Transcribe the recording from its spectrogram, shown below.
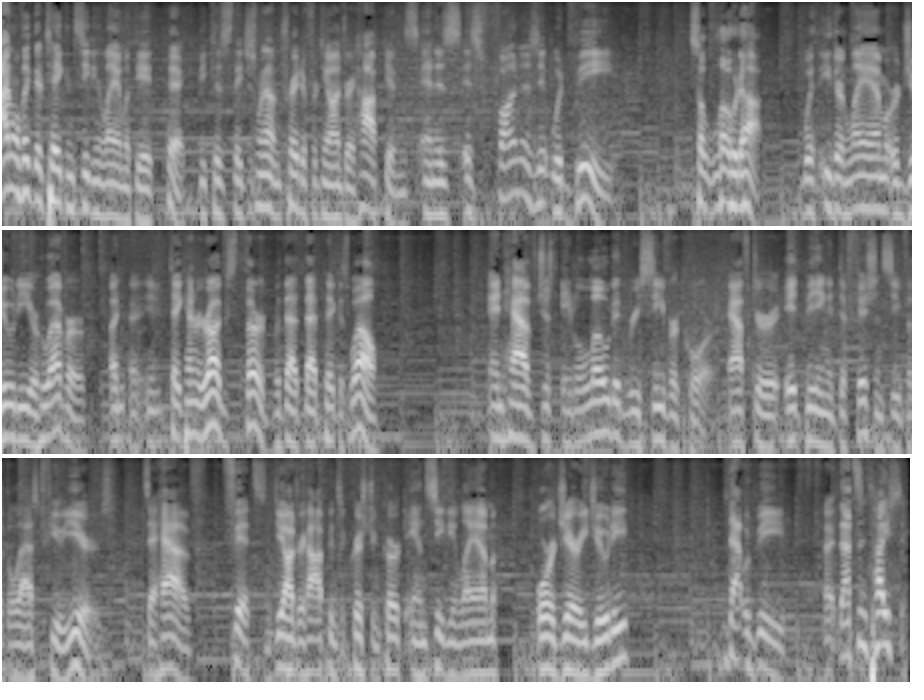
I don't think they're taking CeeDee Lamb with the eighth pick because they just went out and traded for DeAndre Hopkins. And as, as fun as it would be to load up with either Lamb or Jeudy or whoever, uh, take Henry Ruggs third with that, that pick as well, and have just a loaded receiver corps after it being a deficiency for the last few years. To have Fitz, and DeAndre Hopkins, and Christian Kirk, and CeeDee Lamb or Jerry Jeudy, that would be uh, that's enticing.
